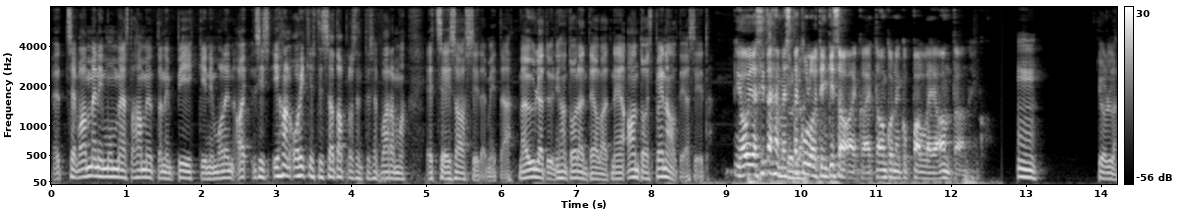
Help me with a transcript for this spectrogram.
että se vaan meni mun mielestä Hamiltonin piikkiin, niin mä olin ai- siis ihan oikeasti sataprosenttisen varma, että se ei saa siitä mitään. Mä yllätyin ihan toden teolla, että ne antois penaltia siitä. Joo, ja sitähän me Kyllä. spekuloitiin kisa-aikaa, että onko niinku palleja antaa. Niinku. Mm. Kyllä.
